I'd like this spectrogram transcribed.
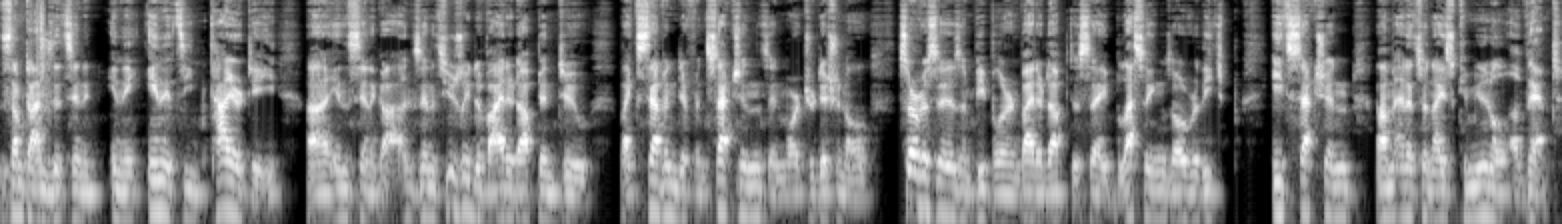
sometimes it's in in the, in its entirety uh, in synagogues, and it's usually divided up into like seven different sections in more traditional services, and people are invited up to say blessings over each each section, um, and it's a nice communal event.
